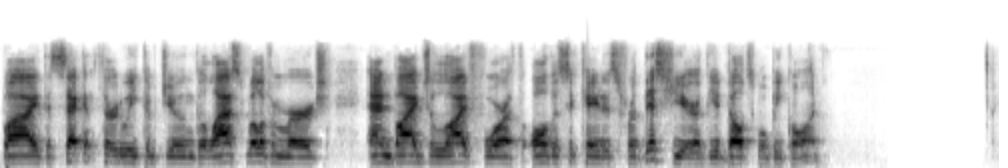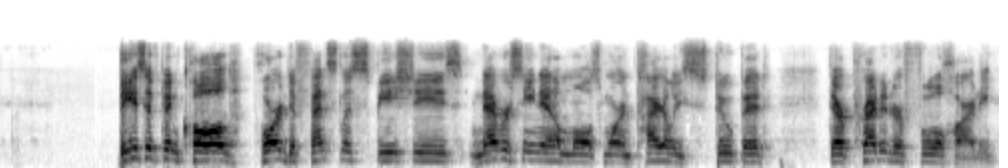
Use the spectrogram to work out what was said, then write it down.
by the second, third week of June, the last will have emerged. And by July 4th, all the cicadas for this year, the adults will be gone. These have been called poor defenseless species, never seen animals more entirely stupid. They're predator foolhardy.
